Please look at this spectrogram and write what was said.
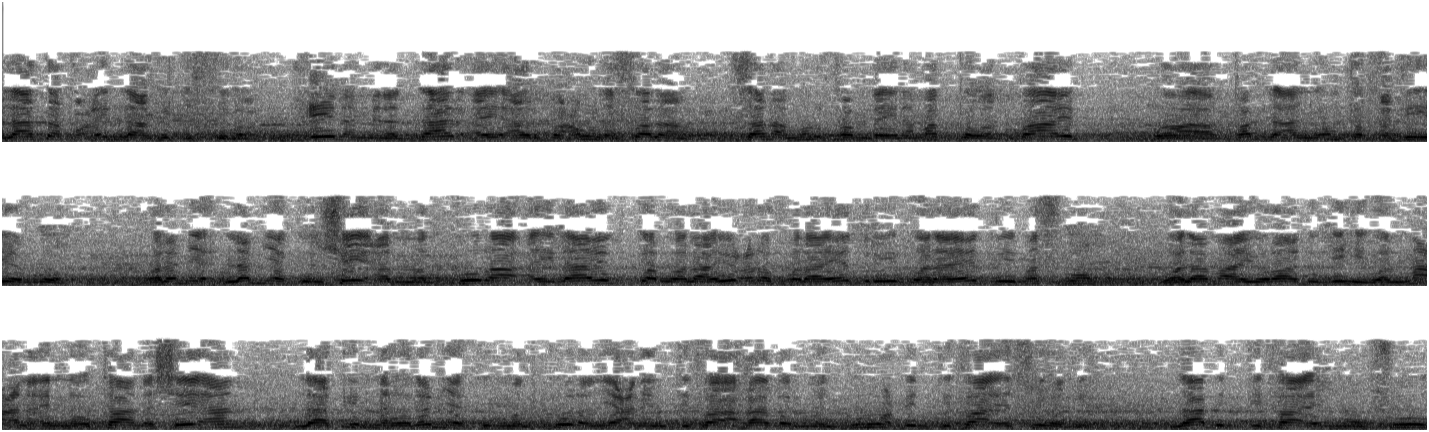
لا تقع إلا في الاستواء حين من الدهر أي أربعون سنة سنة ملقا بين مكة والطائف وقبل أن ينفخ فيه الروح. ولم لم يكن شيئا مذكورا أي لا يذكر ولا يعرف ولا يدري ولا يدري ما اسمه ولا ما يراد به. والمعنى إنه كان شيئا لكنه لم يكن مذكورا يعني انتفاء هذا المجموع بانتفاء صفته لا بانتفاء الموصوف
